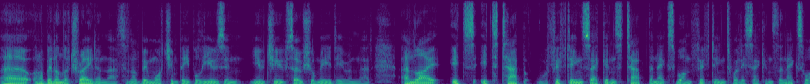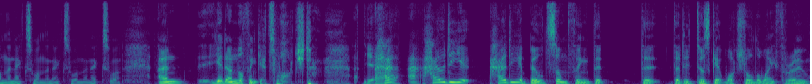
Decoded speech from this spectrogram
uh, and I've been on the train and that, and I've been watching people using YouTube, social media, and that, and like it's it's tap 15 seconds, tap the next one, 15, 20 seconds, the next one, the next one, the next one, the next one, and you know nothing gets watched. Yeah. How, uh, how do you how do you build something that that that it does get watched all the way through?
